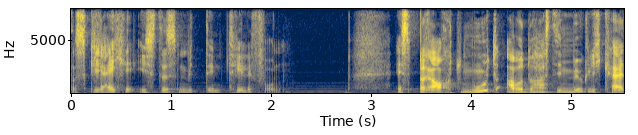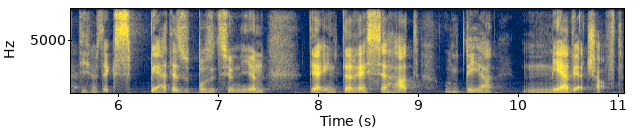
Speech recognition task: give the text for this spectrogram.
Das gleiche ist es mit dem Telefon. Es braucht Mut, aber du hast die Möglichkeit, dich als Experte zu positionieren, der Interesse hat und der Mehrwert schafft.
